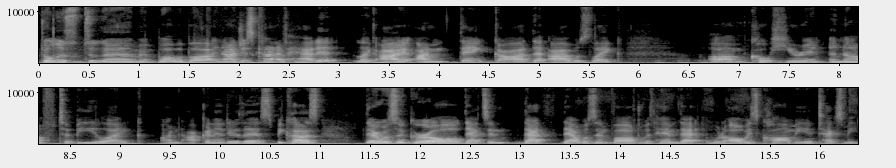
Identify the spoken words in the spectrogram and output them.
don't listen to them and blah blah blah. And I just kind of had it. Like I, I'm thank God that I was like, um, coherent enough to be like, I'm not gonna do this because there was a girl that's in that that was involved with him that would always call me and text me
